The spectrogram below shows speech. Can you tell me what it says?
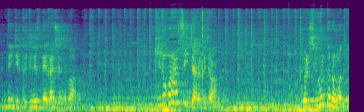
근데 이제 그 중에서 내가 하시는 거 이런 걸 할 수 있잖아, 그죠? 지금 흔드는 건데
